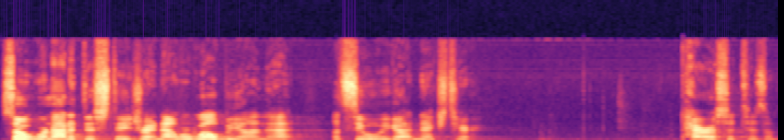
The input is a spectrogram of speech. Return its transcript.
So we're not at this stage right now. We're well beyond that. Let's see what we got next here. Parasitism.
